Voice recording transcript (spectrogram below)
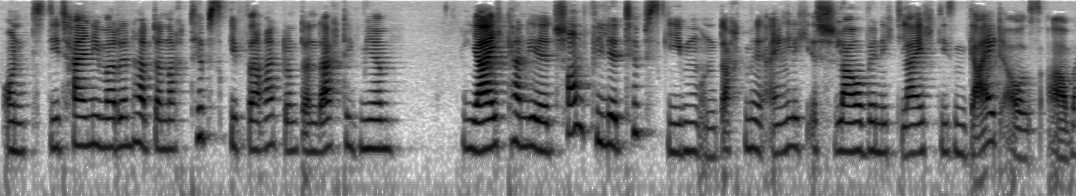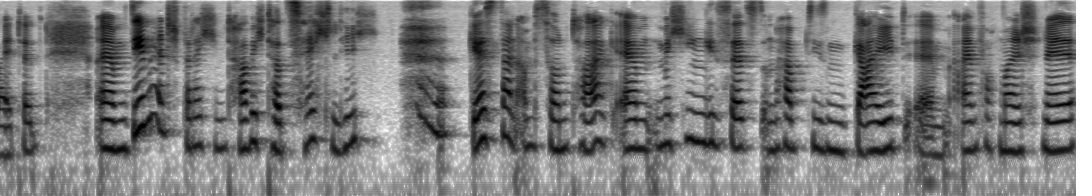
Und die Teilnehmerin hat dann nach Tipps gefragt und dann dachte ich mir, ja, ich kann dir jetzt schon viele Tipps geben und dachte mir, eigentlich ist schlau, wenn ich gleich diesen Guide ausarbeitet. Ähm, dementsprechend habe ich tatsächlich gestern am Sonntag ähm, mich hingesetzt und habe diesen Guide ähm, einfach mal schnell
